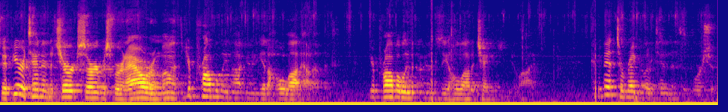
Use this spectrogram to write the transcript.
So if you're attending a church service for an hour a month, you're probably not going to get a whole lot out of it. You're probably not going to see a whole lot of change in your life. Commit to regular attendance at worship.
